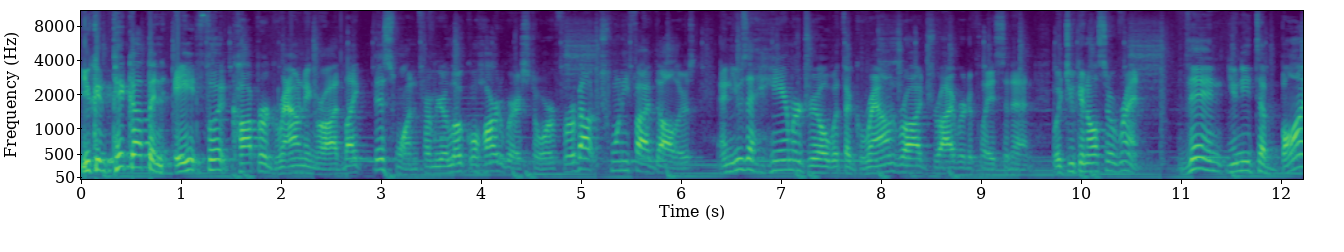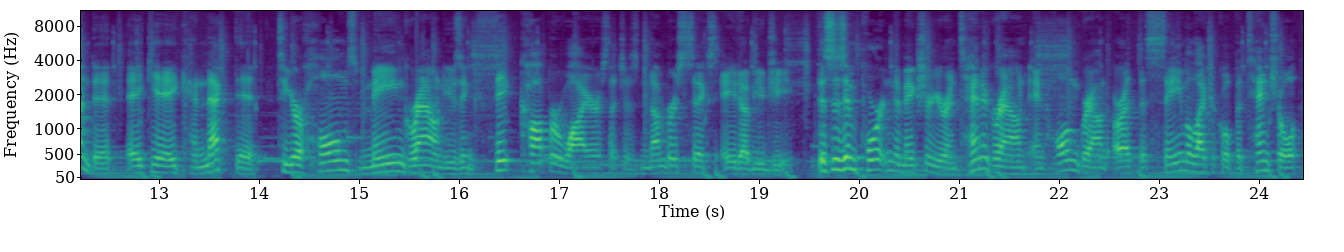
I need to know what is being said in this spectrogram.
You can pick up an 8 foot copper grounding rod like this one from your local hardware store for about $25 and use a hammer drill with a ground rod driver to place it in, which you can also rent. Then you need to bond it, aka connect it, to your home's main ground using thick copper wire such as number 6 AWG. This is important to make sure your antenna ground and home ground are at the same electrical potential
